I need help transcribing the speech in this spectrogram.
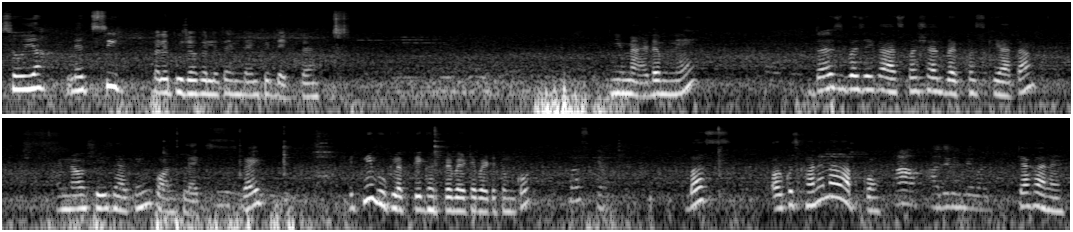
सो या लेट्स सी पहले पूजा कर लेते हैं एंड देन फिर देखते हैं। ये मैडम ने 10 बजे के आसपास शायद ब्रेकफास्ट किया था। And now she is having cornflakes right इतनी भूख लगती है घर पे बैठे बैठे तुमको। बस क्या? बस। और कुछ खाना है मैम आपको? हाँ आधे घंटे बाद। क्या खाना है?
